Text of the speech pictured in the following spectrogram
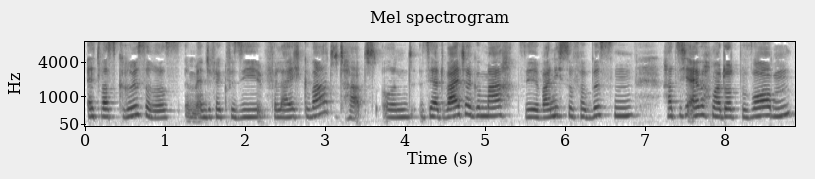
etwas Größeres im Endeffekt für sie vielleicht gewartet hat. Und sie hat weitergemacht, sie war nicht so verbissen, hat sich einfach mal dort beworben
